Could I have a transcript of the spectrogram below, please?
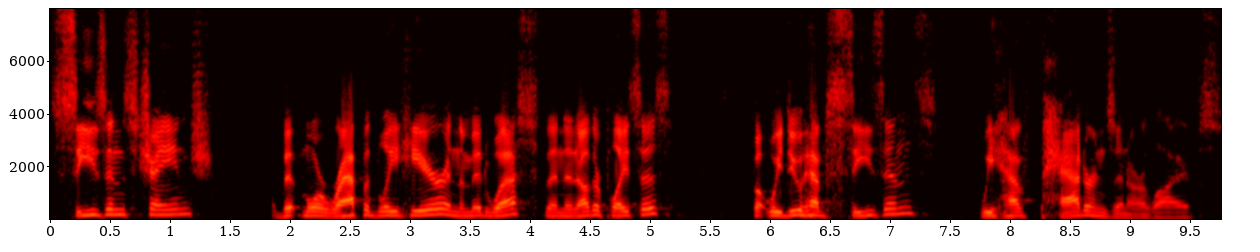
Seasons change a bit more rapidly here in the Midwest than in other places, but we do have seasons, we have patterns in our lives.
